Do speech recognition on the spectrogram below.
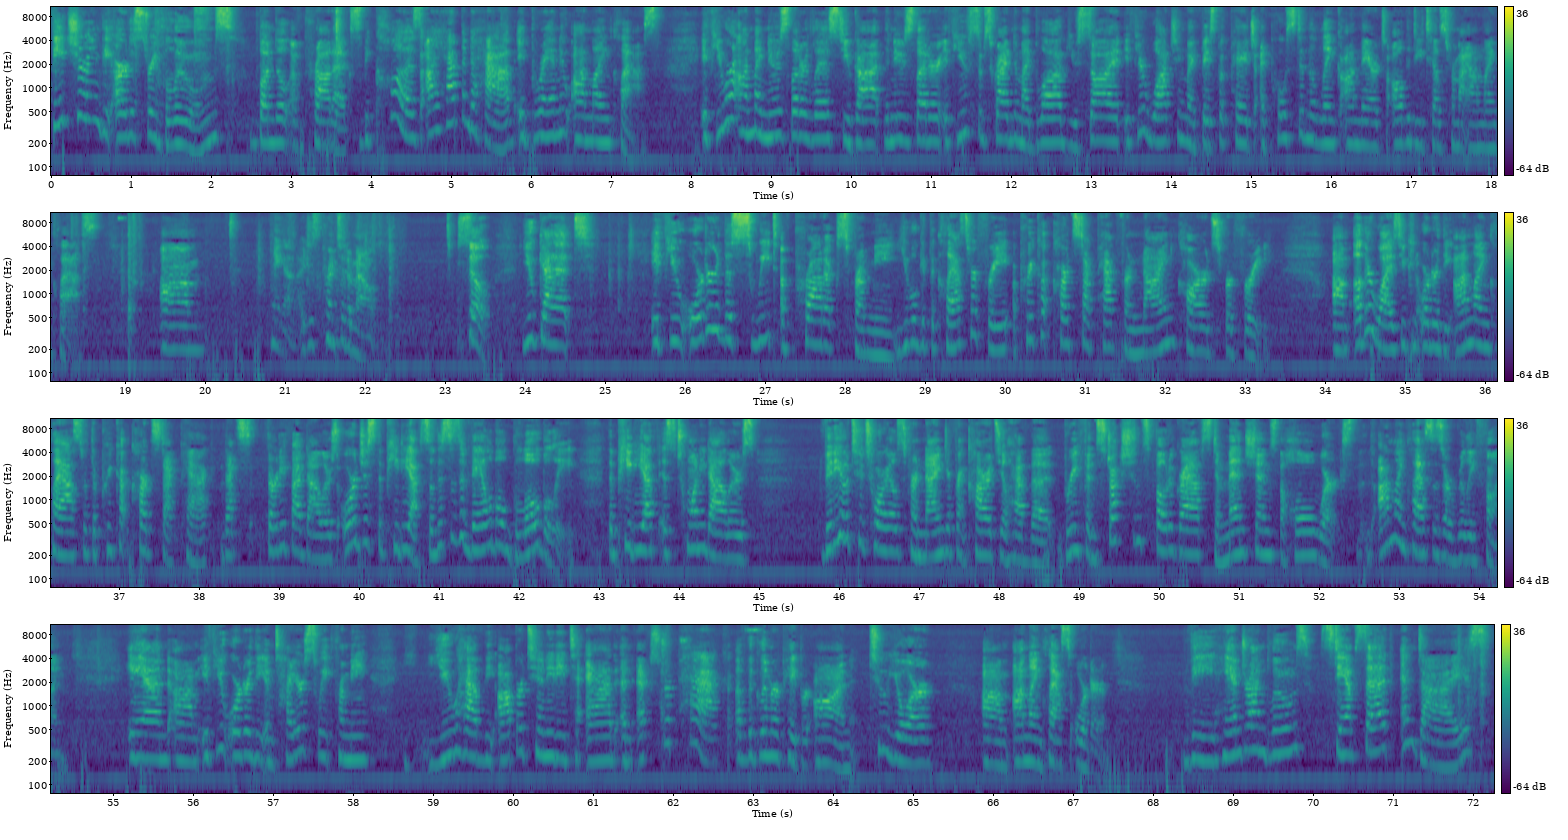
featuring the Artistry Blooms bundle of products because I happen to have a brand new online class. If you are on my newsletter list, you got the newsletter. If you've subscribed to my blog, you saw it. If you're watching my Facebook page, I posted the link on there to all the details for my online class. Um, hang on, I just printed them out. So you get if you order the suite of products from me, you will get the class for free, a pre-cut cardstock pack for nine cards for free. Um, otherwise, you can order the online class with the pre-cut cardstock pack. That's $35 or just the PDF. So this is available globally. The PDF is $20. Video tutorials for nine different cards. You'll have the brief instructions, photographs, dimensions, the whole works. The online classes are really fun. And um, if you order the entire suite from me, you have the opportunity to add an extra pack of the glimmer paper on to your um, online class order. The hand-drawn blooms stamp set and dies,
